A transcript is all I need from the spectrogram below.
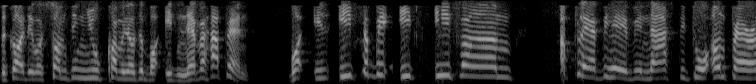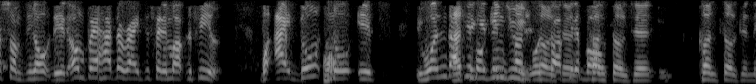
because there was something new coming out about it. Never happened. But if if a if if um a player behaving nasty to an umpire or something out there, the umpire had the right to send him off the field. But I don't know if it wasn't talking about injury. It was talking about consultant, consultant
